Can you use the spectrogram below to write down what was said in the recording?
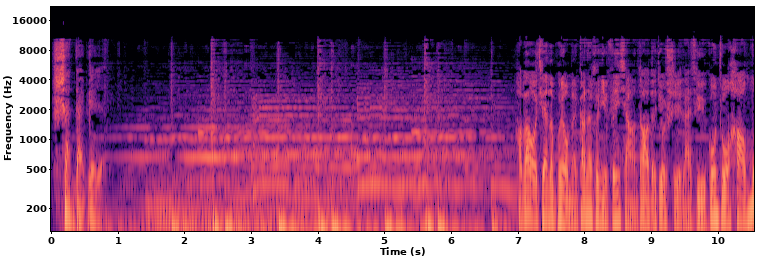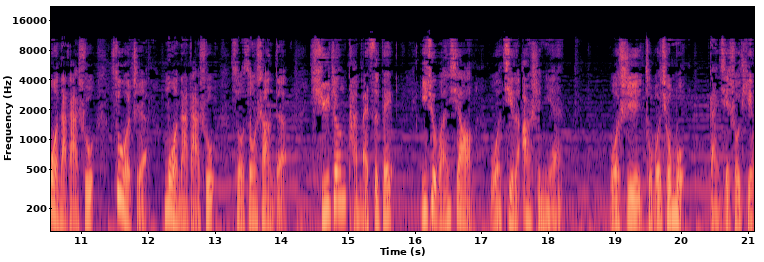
善待别人。好吧，我亲爱的朋友们，刚才和你分享到的就是来自于公众号莫那大叔作者莫那大叔所送上的徐峥坦白自卑，一句玩笑我记了二十年。我是主播秋木，感谢收听。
